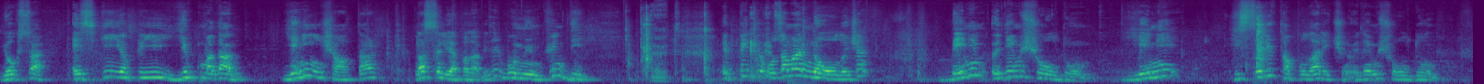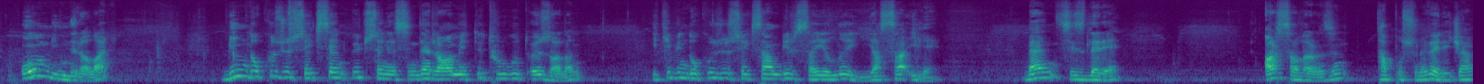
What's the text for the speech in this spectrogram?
Yoksa eski yapıyı yıkmadan yeni inşaatlar nasıl yapılabilir? Bu mümkün değil. Evet. E peki o zaman ne olacak? Benim ödemiş olduğum yeni hisseli tapular için ödemiş olduğum 10 bin liralar 1983 senesinde rahmetli Turgut Özal'ın 2981 sayılı yasa ile ben sizlere arsalarınızın tapusunu vereceğim.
